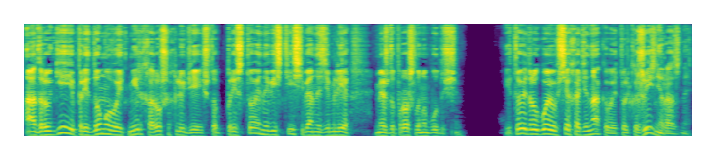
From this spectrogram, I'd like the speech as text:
а другие придумывают мир хороших людей, чтобы пристойно вести себя на земле между прошлым и будущим. И то, и другое у всех одинаковое, только жизни разные.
